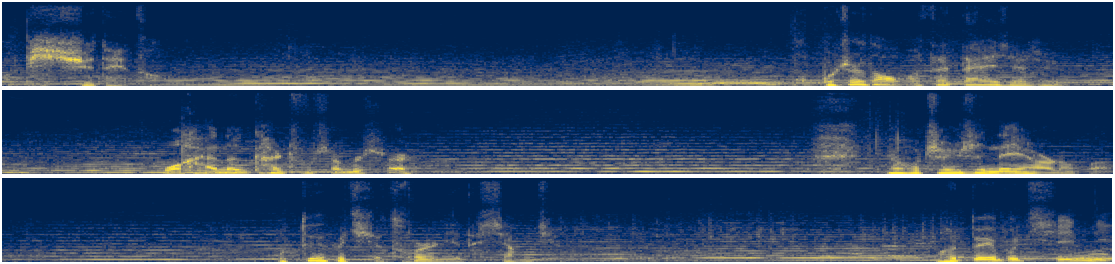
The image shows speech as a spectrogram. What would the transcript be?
我必须得走。我不知道我再待下去，我还能干出什么事儿。要真是那样的话，我对不起村里的乡亲，我对不起你，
